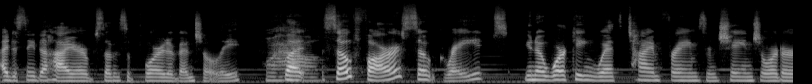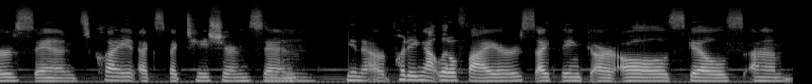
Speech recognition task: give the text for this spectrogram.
I just need to hire some support eventually. Wow. But so far, so great. You know, working with time frames and change orders and client expectations and you know, putting out little fires, I think are all skills um,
